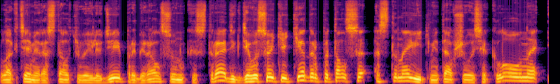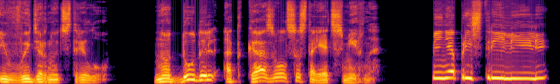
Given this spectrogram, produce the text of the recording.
Локтями расталкивая людей, пробирался он к эстраде, где высокий кедр пытался остановить метавшегося клоуна и выдернуть стрелу. Но Дудль отказывался стоять смирно. «Меня пристрелили!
